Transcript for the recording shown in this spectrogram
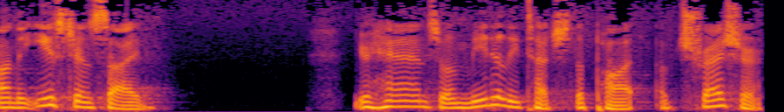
on the eastern side, your hands will immediately touch the pot of treasure.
